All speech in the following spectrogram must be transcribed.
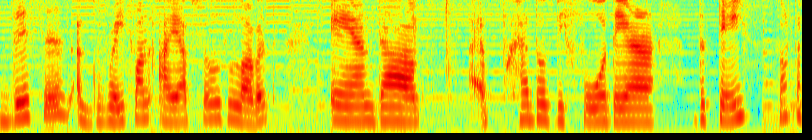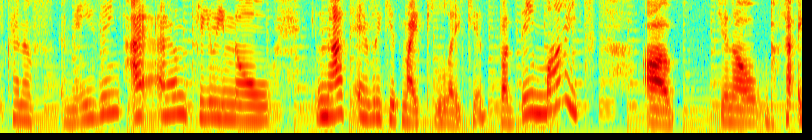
This is a great one. I absolutely love it. And uh, I've had those before. They're the taste sort of kind of amazing. I, I don't really know. Not every kid might like it, but they might. Uh, you know, I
